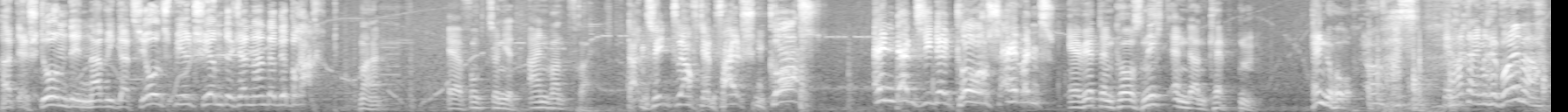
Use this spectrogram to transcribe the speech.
Hat der Sturm den Navigationsbildschirm durcheinander gebracht? Nein, er funktioniert einwandfrei. Dann sind wir auf dem falschen Kurs. Ändern Sie den Kurs, Evans! Er wird den Kurs nicht ändern, Captain. Hände hoch! Was? Er hat einen Revolver!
